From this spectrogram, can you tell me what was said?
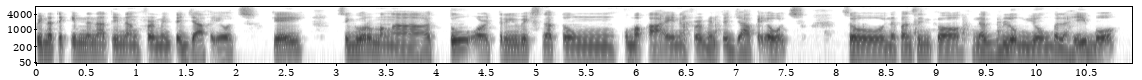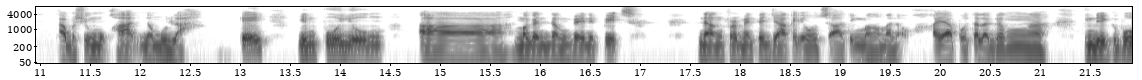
pinatikim na natin ng fermented jackie oats. Okay? Siguro mga 2 or 3 weeks na tong kumakain ng fermented Jackie Oats. So, napansin ko, nag-bloom yung balahibo, tapos yung mukha namula. Okay? Yun po yung ah, magandang benefits ng fermented Jackie Oats sa ating mga manok. Kaya po talagang ah, hindi ko po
